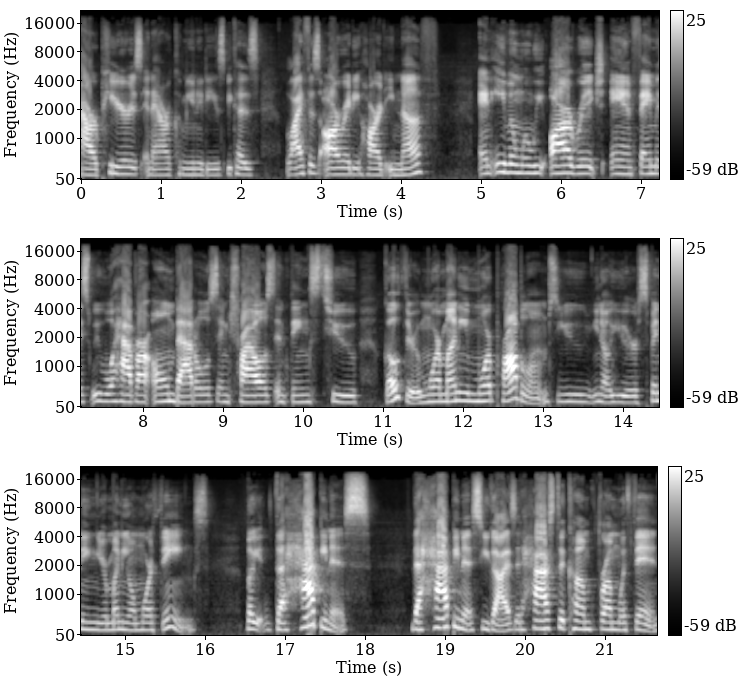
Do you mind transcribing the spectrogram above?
our peers and our communities because life is already hard enough. And even when we are rich and famous, we will have our own battles and trials and things to go through. More money, more problems. You, you know, you're spending your money on more things. But the happiness, the happiness, you guys, it has to come from within.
